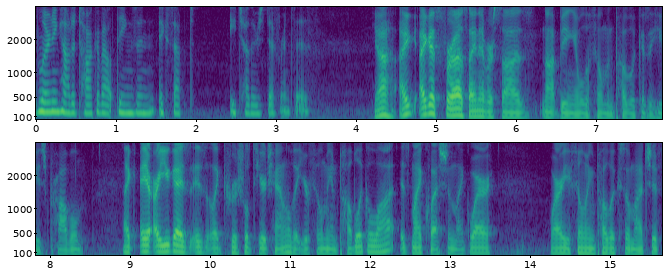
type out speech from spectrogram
learning how to talk about things and accept each other's differences. Yeah, I, I guess for us, I never saw as not being able to film in public as a huge problem. Like, are you guys is it like crucial to your channel that you're filming in public a lot? Is my question. Like, where, why are you filming in public so much? If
